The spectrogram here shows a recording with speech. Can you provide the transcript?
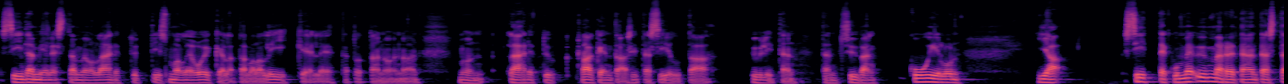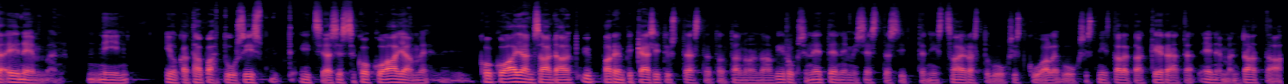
siinä mielessä me on lähdetty tismalle oikealla tavalla liikkeelle, että tota noin, me on lähdetty rakentaa sitä siltaa yli tämän, tämän syvän kuilun. Ja sitten kun me ymmärretään tästä enemmän, niin joka tapahtuu siis itse asiassa koko ajan. Me, koko ajan saadaan parempi käsitys tästä tota, noin, viruksen etenemisestä, sitten niistä sairastuvuuksista, kuolevuuksista, niistä aletaan kerätä enemmän dataa.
